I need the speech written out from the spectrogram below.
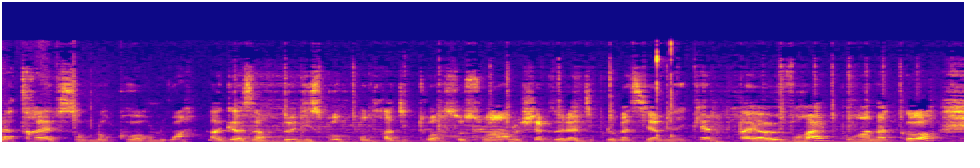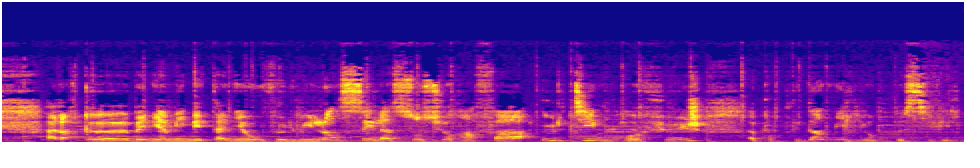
La trêve semble encore loin à Gaza. Deux discours contradictoires ce soir. Le chef de la diplomatie américaine prêt à œuvrer pour un accord, alors que Benjamin Netanyahu veut lui lancer l'assaut sur Rafah, ultime refuge pour plus d'un million de civils.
